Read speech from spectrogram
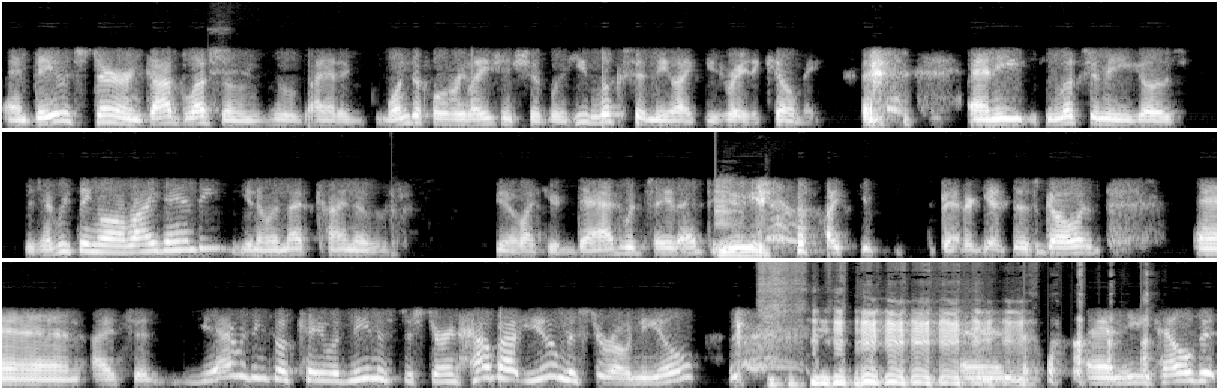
And David Stern, God bless him, who I had a wonderful relationship with, he looks at me like he's ready to kill me. and he, he looks at me, he goes, Is everything all right, Andy? You know, and that kind of, you know, like your dad would say that to mm. you, like you better get this going. And I said, Yeah, everything's okay with me, Mr. Stern. How about you, Mr. O'Neal? and and he held it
